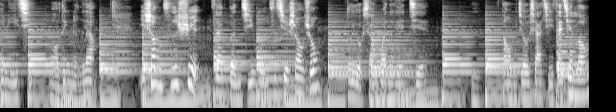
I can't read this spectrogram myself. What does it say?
和你一起锚定能量。以上资讯在本集文字介绍中都有相关的链接。嗯，那我们就下集再见喽。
